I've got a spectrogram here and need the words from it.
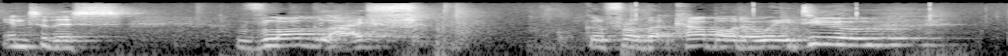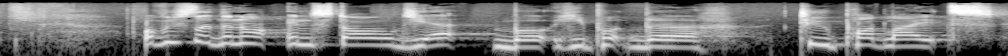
into this vlog life. Gotta throw that cardboard away too. Obviously, they're not installed yet, but he put the two pod lights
